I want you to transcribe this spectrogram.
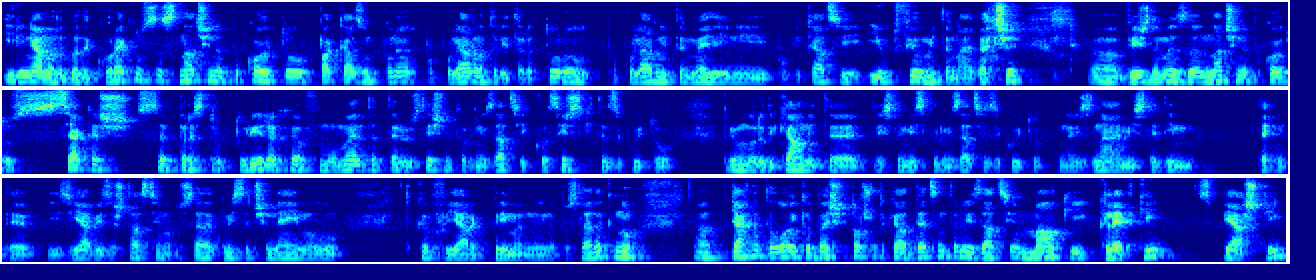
или няма да бъде коректно с начина по който, пак казвам, поне от популярната литература, от популярните медийни публикации и от филмите най-вече, виждаме за начина по който сякаш се преструктурираха в момента терористичните организации, класическите, за които, примерно радикалните исламистски организации, за които нали, знаем и следим техните изяви за щастие напоследък, мисля, че не е имало такъв ярък пример и нали, напоследък, но а, тяхната логика беше точно така децентрализация, малки клетки, спящи,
